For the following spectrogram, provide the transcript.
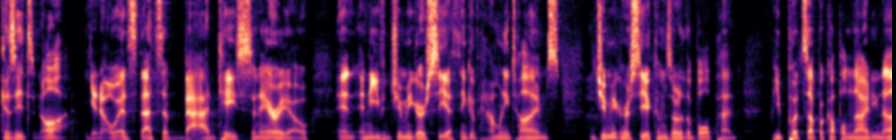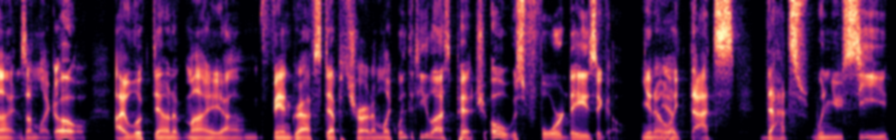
because it's not. You know, it's that's a bad case scenario. And and even Jimmy Garcia, think of how many times Jimmy Garcia comes out of the bullpen he puts up a couple 99s. I'm like, oh, I look down at my um, Fangraphs depth chart. I'm like, when did he last pitch? Oh, it was four days ago. You know, yep. like that's that's when you see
